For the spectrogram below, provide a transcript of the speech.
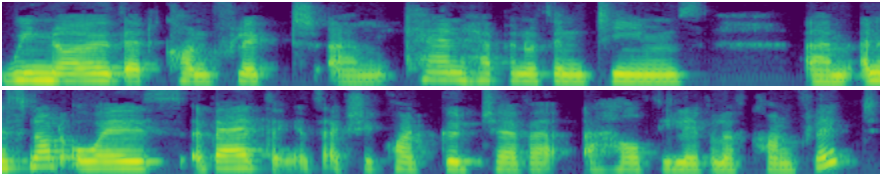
we know that conflict um, can happen within teams. Um, and it's not always a bad thing. It's actually quite good to have a, a, healthy level of conflict.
